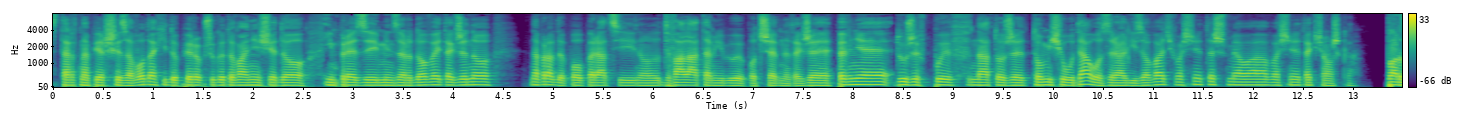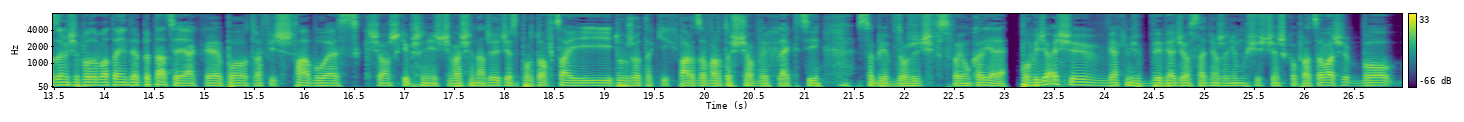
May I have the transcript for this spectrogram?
start na pierwszych zawodach i dopiero przygotowanie się do imprezy międzynarodowej, także no naprawdę po operacji no, dwa lata mi były potrzebne, także pewnie duży wpływ na to, że to mi się udało zrealizować, właśnie też miała właśnie ta książka. Bardzo mi się podoba ta interpretacja, jak e, potrafisz fabułę z książki przenieść właśnie na życie sportowca i dużo takich bardzo wartościowych lekcji sobie wdrożyć w swoją karierę. Powiedziałeś e, w jakimś wywiadzie ostatnio, że nie musisz ciężko pracować, bo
